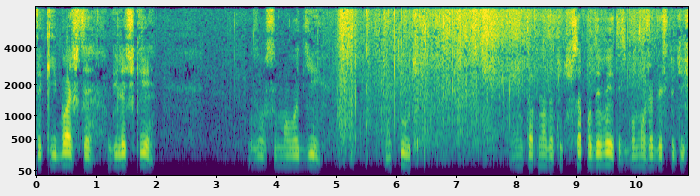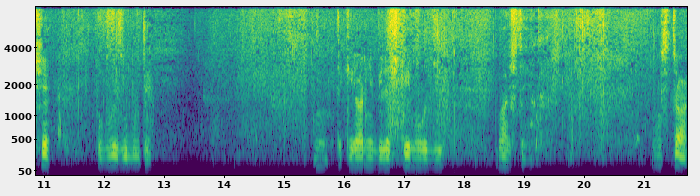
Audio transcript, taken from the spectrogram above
Такі, бачите, білячки. Зовсім молоді. А тут. Ну так треба тут все подивитись, бо може десь тут іще поблизу бути. М, Такі гарні білячки молоді. Бачите як. Ось так.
